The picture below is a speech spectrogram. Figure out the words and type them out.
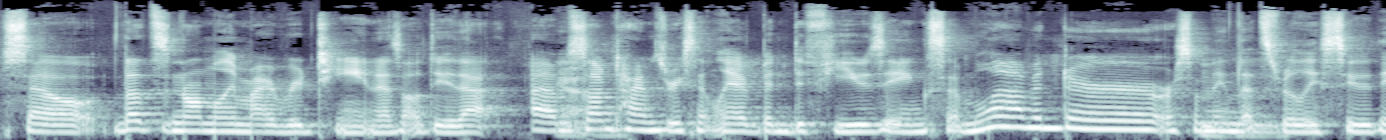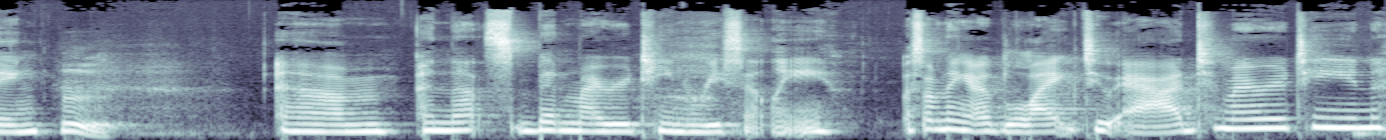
So that's normally my routine, as I'll do that. Um, Yeah. Sometimes recently I've been diffusing some lavender or something that's really soothing, um, and that's been my routine recently. Something I'd like to add to my routine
